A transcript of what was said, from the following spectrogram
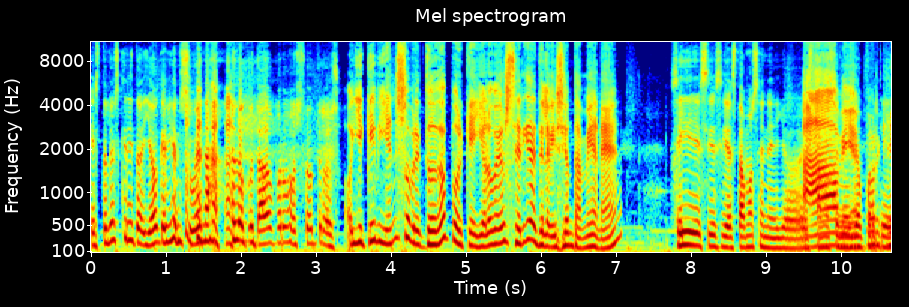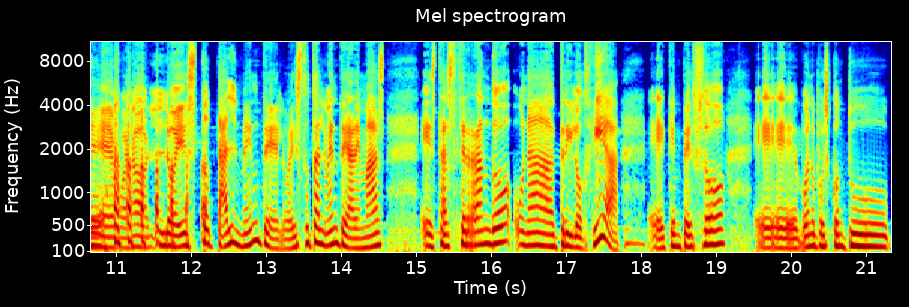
esto lo he escrito yo, qué bien suena, locutado por vosotros. Oye, qué bien, sobre todo porque yo lo veo serie de televisión también, ¿eh? Sí, sí, sí, estamos en ello. Estamos ah, en bien, ello porque... bueno, lo es totalmente, lo es totalmente. Además, estás cerrando una trilogía eh, que empezó, eh, bueno, pues con tu,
